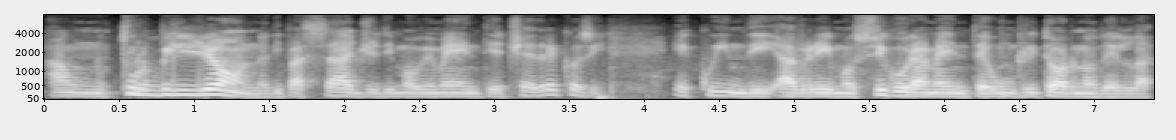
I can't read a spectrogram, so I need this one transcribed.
a un turbiglion di passaggi, di movimenti, eccetera, e così, e quindi avremo sicuramente un ritorno del,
